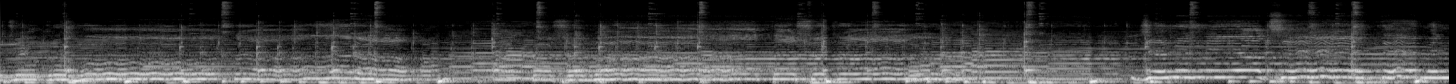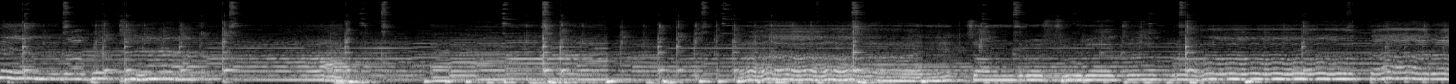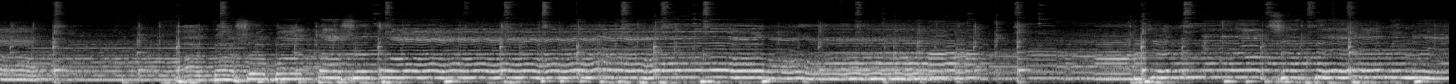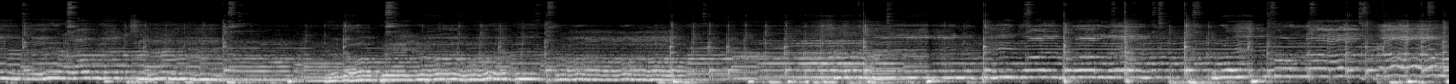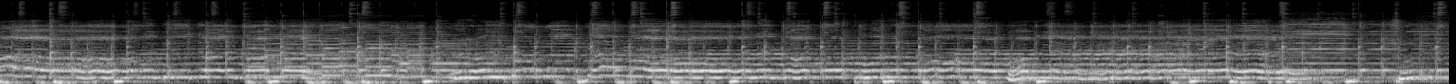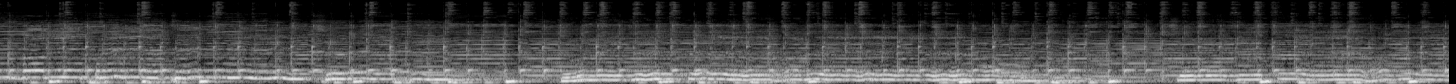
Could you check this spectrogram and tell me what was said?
সূর্য গ্রহ তারা আকাশ বাতাস যেমনি আছে তেমনি আমরা চন্দ্র সূরজ গ্রহ বাতাস যায় চলে যেতে হবে চলে যেতে হবে।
